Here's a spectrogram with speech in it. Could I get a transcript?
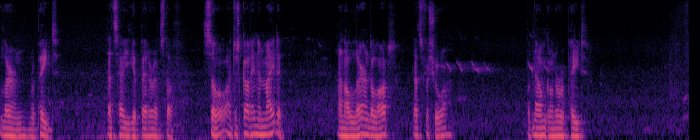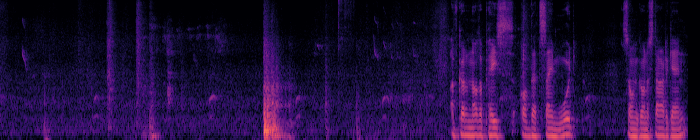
learn, repeat. That's how you get better at stuff. So I just got in and made it. And I learned a lot, that's for sure. But now I'm going to repeat. I've got another piece of that same wood. So I'm going to start again.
